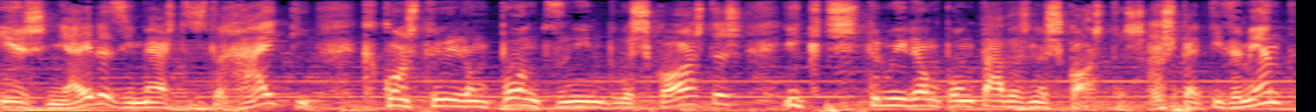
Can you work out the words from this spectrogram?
Engenheiras e mestres de Reiki que construíram pontes unindo duas costas e que destruirão pontadas nas costas, respectivamente,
